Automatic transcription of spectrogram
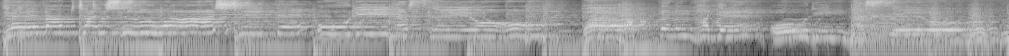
대박 찬스 왔을 때 올인하세요. 화끈하게 올인하세요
